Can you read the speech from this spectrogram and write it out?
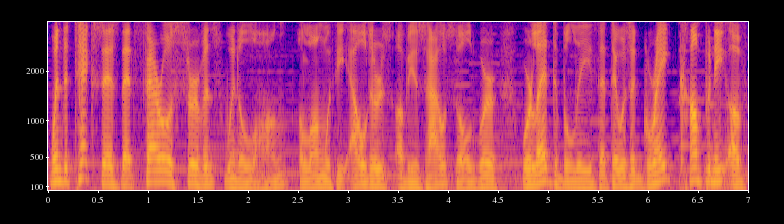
When the text says that Pharaoh's servants went along, along with the elders of his household, were, were led to believe that there was a great company of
